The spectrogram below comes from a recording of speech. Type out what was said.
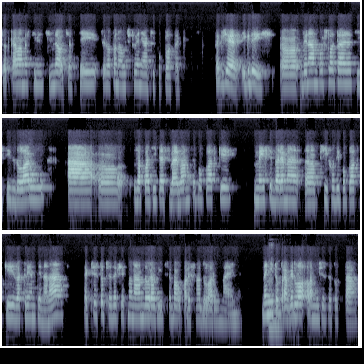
setkáváme s tím čím dál častěji, si za to naučtuje nějaký poplatek. Takže i když uh, vy nám pošlete tisíc dolarů a uh, zaplatíte své bance poplatky, my si bereme uh, příchozí poplatky za klienty na nás, tak přesto přeze všechno nám dorazí třeba o 50 dolarů méně. Není to mm-hmm. pravidlo, ale může se to stát.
